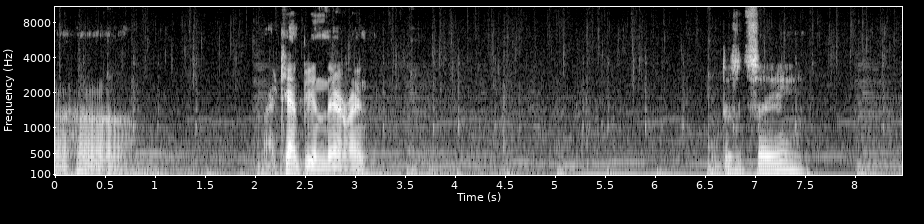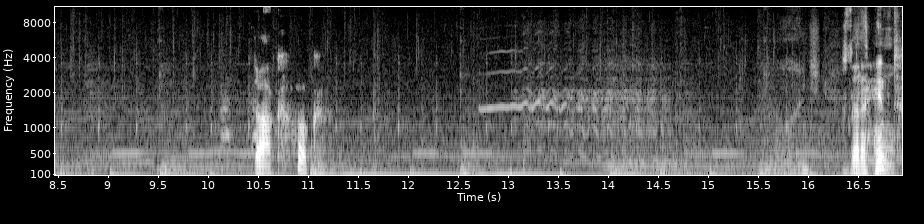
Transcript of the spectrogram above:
Uh huh. I can't be in there, right? What does it say? Doc Hook. Is that a hint?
